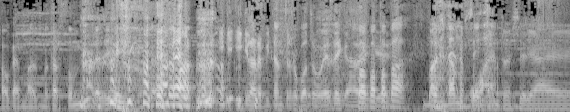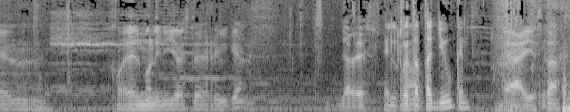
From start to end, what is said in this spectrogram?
para ma- matar zombies así. y, que- y que la repitan tres o cuatro veces cada Pa, vez pa, pa. Van Damme Z. entonces sería el, joder, el molinillo este de Ribiken. Ya ves. El Retatat Yuken. Eh, ahí está.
